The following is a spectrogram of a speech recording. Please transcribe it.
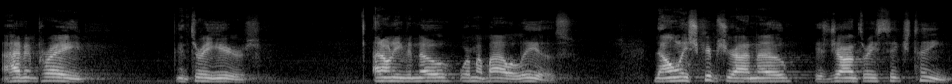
I haven't prayed in three years. I don't even know where my Bible is. The only scripture I know is John 3:16.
